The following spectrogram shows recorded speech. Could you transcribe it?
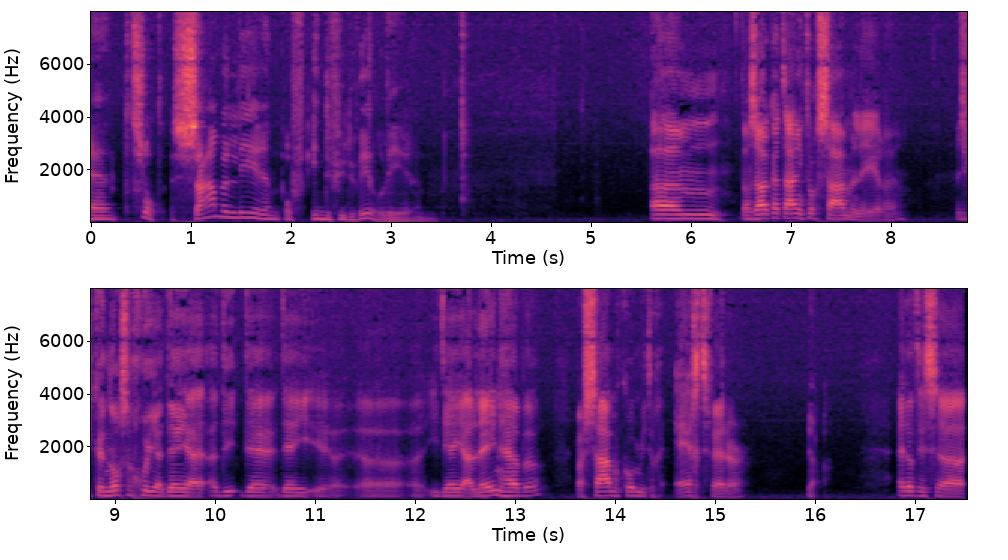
En tot slot, samen leren of individueel leren? Ehm, dan zou ik uiteindelijk toch samen leren. Want je kunt nog zo'n goede ideeën, eh, die- de- de- eh, eh, ideeën alleen hebben, maar samen kom je toch echt verder. Ja. En dat is, eh,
